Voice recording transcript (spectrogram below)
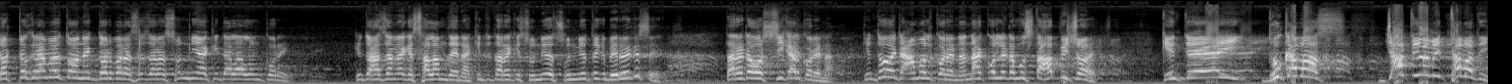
চট্টগ্রামেও তো অনেক দরবার আছে যারা সুন্নি আকিদা লালন করে, কিন্তু আজানের আগে সালাম দেয় না। কিন্তু তারা কি শূন্য শূন্য থেকে বের হয়ে গেছে? তারা এটা অস্বীকার করে না। কিন্তু এটা আমল করে না। না করলে এটা মুস্তাহাব বিষয়। কিন্তু এই ধোকাবাস জাতীয় মিথ্যাবাদী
